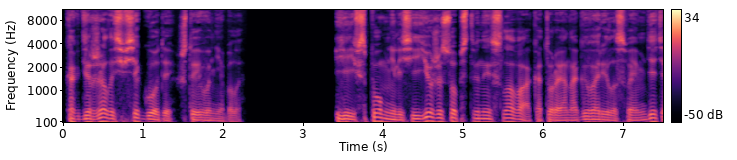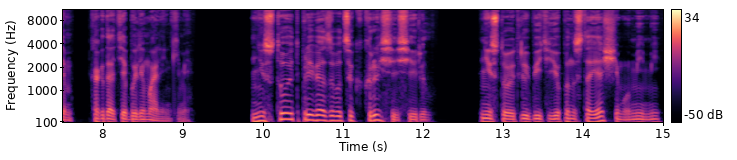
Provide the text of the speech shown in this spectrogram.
как держалась все годы, что его не было. Ей вспомнились ее же собственные слова, которые она говорила своим детям, когда те были маленькими. «Не стоит привязываться к крысе, Сирил. Не стоит любить ее по-настоящему, Мими.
